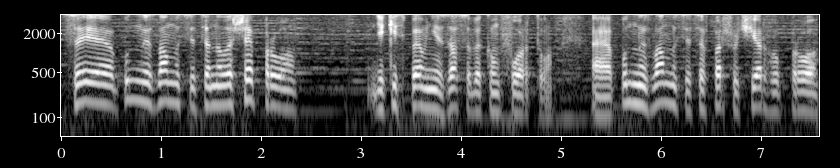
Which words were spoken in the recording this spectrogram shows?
Це пункт незламності це не лише про якісь певні засоби комфорту. Е, Пункт незламності це в першу чергу про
